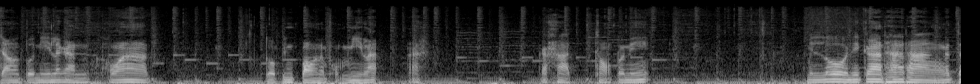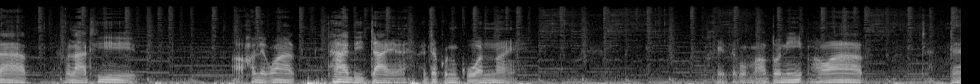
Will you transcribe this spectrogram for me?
จะเอาตัวนี้แล้วกัน เพราะว่าตัวปิงปองเนี่ยผมมีละนะกระขาดสองตัวนี้เมนโลนี่ก็ท่าทางก็จะ เวลาที่เเขาเรียกว่าท่าดีใจนะก็จะกวนๆหน่อยโอเคแต่ผมเอาตัวนี้เพราะว่าจะจะ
